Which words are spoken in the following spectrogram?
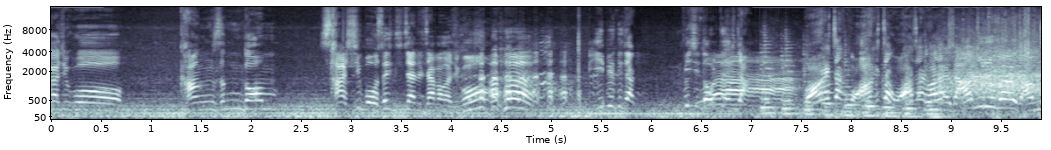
해가지고 강성돔 45cm짜리 잡아가지고 입이 그냥 빛이 나올 때 그냥 와가짝 와가짝 와가짝 와가짝 나무를 봐요 나무.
